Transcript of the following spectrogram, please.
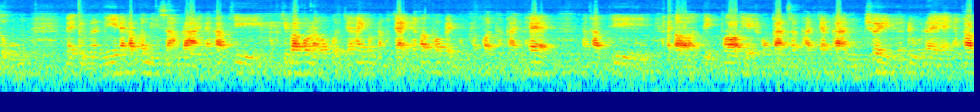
สูง ในจำนวนนี้นะครับก็มี 3 รายนะครับที่ผมคิดว่าพวกเราควรจะให้กำลังใจนะครับเพราะเป็นบุคลากรทางการแพทย์นะครับที่ติดเพราะเหตุของการสัมผัสจากการช่วยเหลือดูแลนะครับ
